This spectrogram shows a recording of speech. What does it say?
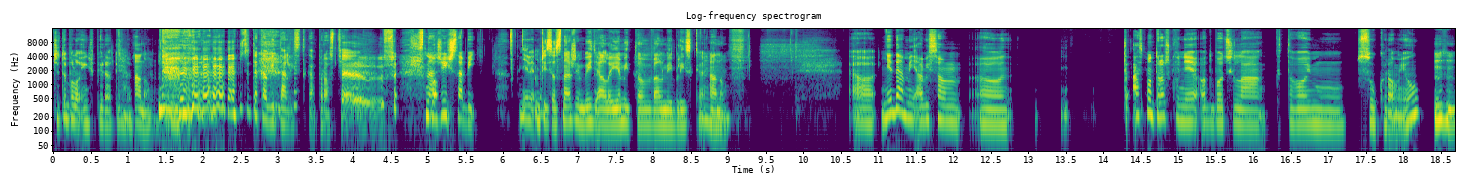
Či to bolo inšpiratívne? Áno. si taká vitalistka proste. Snažíš sa byť. Neviem, či sa snažím byť, ale je mi to veľmi blízke, mm-hmm. áno. Uh, nedá mi, aby som uh, aspoň trošku neodbočila k tvojmu súkromiu mm-hmm.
